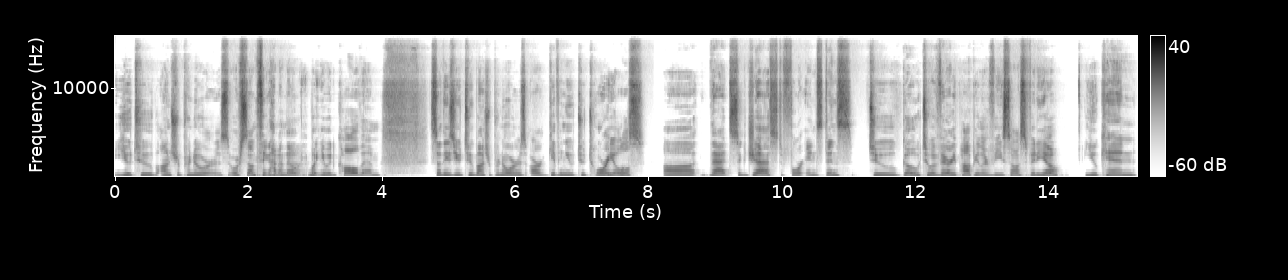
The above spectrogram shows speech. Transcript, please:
YouTube entrepreneurs or something. I don't know what you would call them. So these YouTube entrepreneurs are giving you tutorials uh, that suggest, for instance, to go to a very popular Vsauce video. You can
